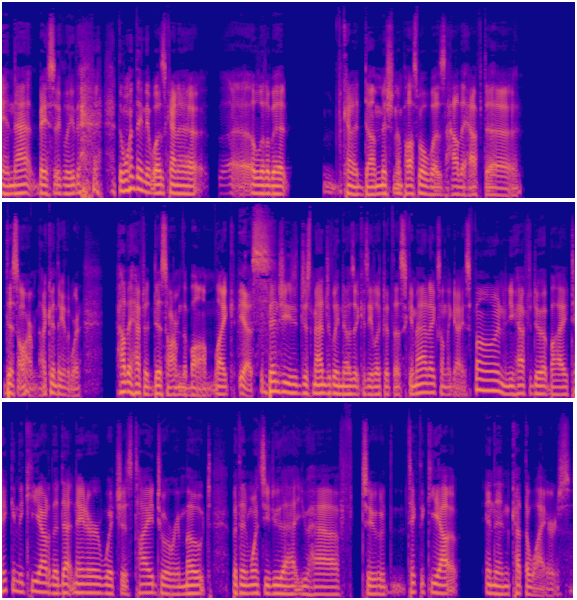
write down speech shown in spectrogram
And that basically, the one thing that was kind of uh, a little bit kind of dumb Mission Impossible was how they have to disarm. I couldn't think of the word. How they have to disarm the bomb, like Yes. Benji just magically knows it because he looked at the schematics on the guy's phone, and you have to do it by taking the key out of the detonator, which is tied to a remote. But then once you do that, you have to take the key out and then cut the wires.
